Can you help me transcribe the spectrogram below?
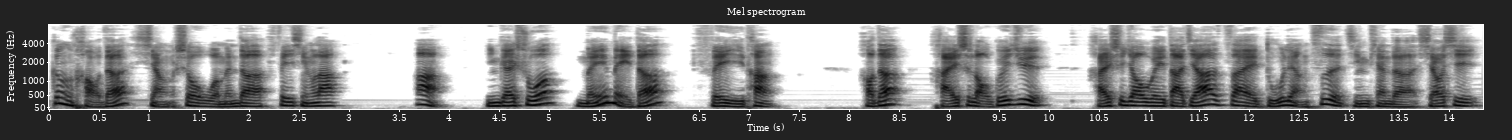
更好的享受我们的飞行啦。啊，应该说美美的飞一趟。好的，还是老规矩，还是要为大家再读两次今天的消息。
